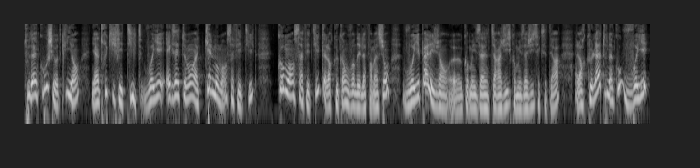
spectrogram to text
Tout d'un coup, chez votre client, il y a un truc qui fait tilt. Vous voyez exactement à quel moment ça fait tilt comment ça fait tilt alors que quand vous vendez de la formation, vous voyez pas les gens, euh, comment ils interagissent, comment ils agissent, etc. Alors que là, tout d'un coup, vous voyez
